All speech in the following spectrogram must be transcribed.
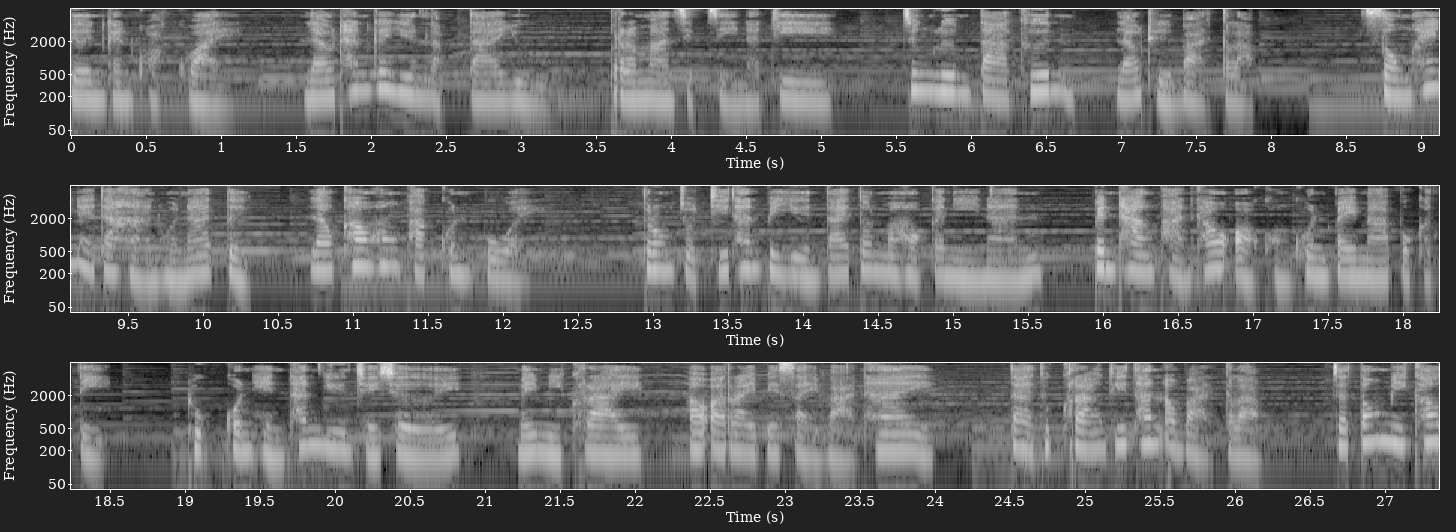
เดินกันขวักไขว่แล้วท่านก็ยืนหลับตาอยู่ ประมาณ 14 นาที จึงลืมตาขึ้นแล้วถือบาดกลับ ส่งให้ในายทหารหัวหน้าตึก แล้วเข้าห้องพักคนป่วย ตรงจุดที่ท่านไปยืนใต้ต้นมะฮอกกานีนั้น เป็นทางผ่านเข้าออกของคนไปมาปกติ ทุกคนเห็นท่านยืนเฉยๆ ไม่มีใครเอาอะไรไปใส่บาตรให้ แต่ทุกครั้งที่ท่านเอาบาตรกลับ จะต้องมีข้าว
